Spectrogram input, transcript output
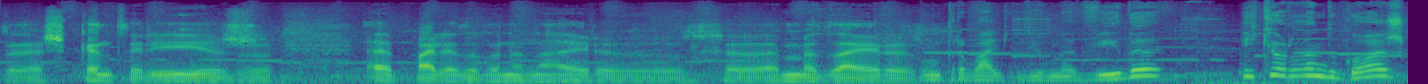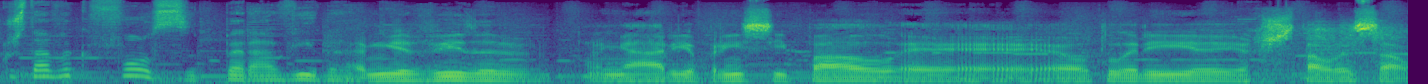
das cantarias, a palha da bananeira, a madeira. Um trabalho de uma vida e que Orlando Góes gostava que fosse para a vida. A minha vida, a minha área principal é a hotelaria e a restauração.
